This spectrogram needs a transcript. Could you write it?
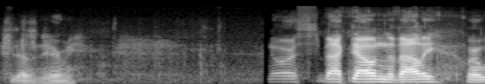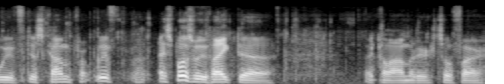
She doesn't hear me. North, back down the valley where we've just come from. We've, I suppose we've hiked a, a kilometer so far.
